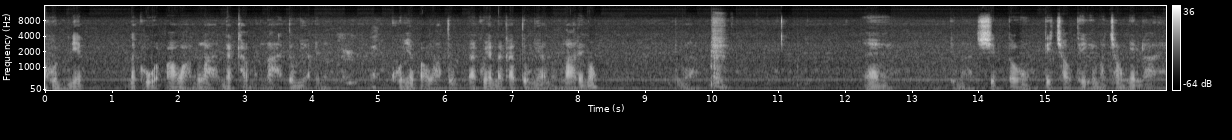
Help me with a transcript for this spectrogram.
ခွန်နေနှစ်ခုအပါဝါလာနှစ်ခတ်မလာတုံးရတယ်နော်ခွန်ရပါဝါတုံးအဲခွန်ရနှစ်ခတ်တုံးရနော်လာတယ်နော်ဒီမှာအဲဒီမှာရှစ်တုံးတိ6ထိပ်အမှ6နဲ့လာတယ်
